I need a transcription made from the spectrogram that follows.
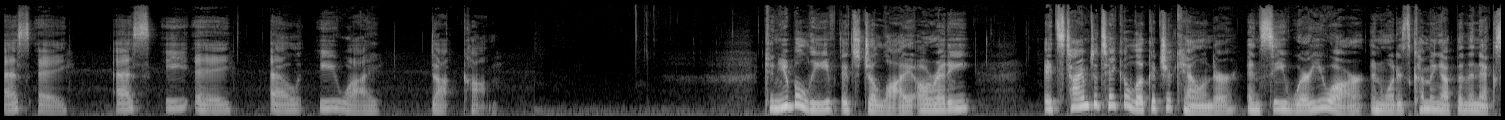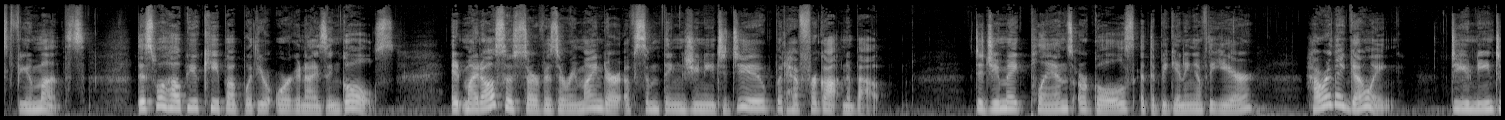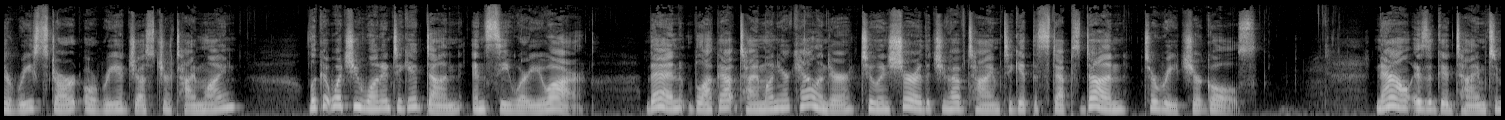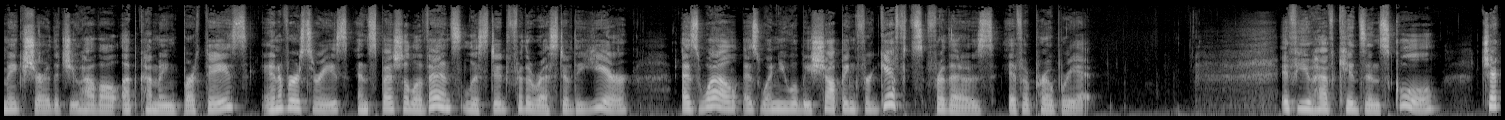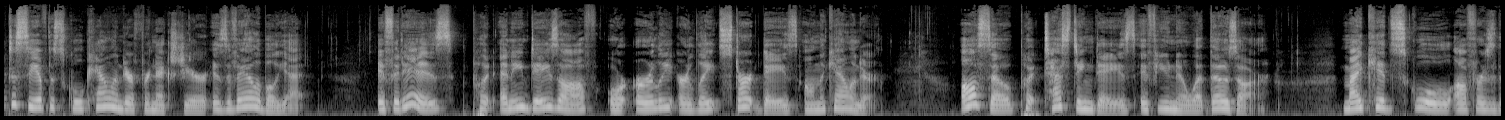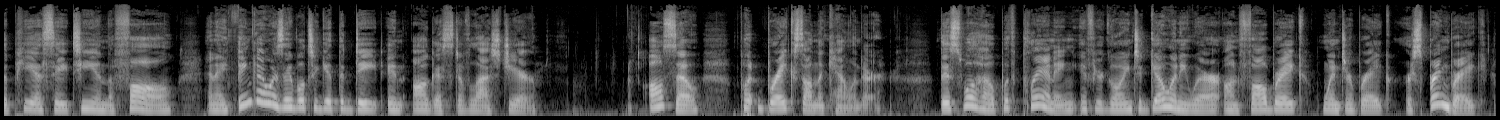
S A S E A L E Y dot com. Can you believe it's July already? It's time to take a look at your calendar and see where you are and what is coming up in the next few months. This will help you keep up with your organizing goals. It might also serve as a reminder of some things you need to do but have forgotten about. Did you make plans or goals at the beginning of the year? How are they going? Do you need to restart or readjust your timeline? Look at what you wanted to get done and see where you are. Then block out time on your calendar to ensure that you have time to get the steps done to reach your goals. Now is a good time to make sure that you have all upcoming birthdays, anniversaries, and special events listed for the rest of the year, as well as when you will be shopping for gifts for those, if appropriate. If you have kids in school, check to see if the school calendar for next year is available yet. If it is, put any days off or early or late start days on the calendar. Also, put testing days if you know what those are. My kid's school offers the PSAT in the fall, and I think I was able to get the date in August of last year. Also, put breaks on the calendar. This will help with planning if you're going to go anywhere on fall break, winter break, or spring break.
